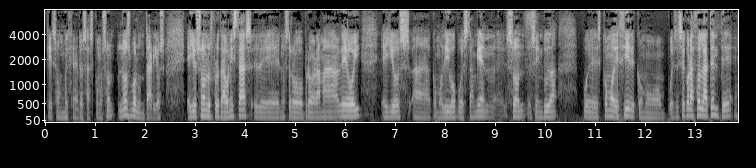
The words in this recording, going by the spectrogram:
que son muy generosas, como son los voluntarios. Ellos son los protagonistas de nuestro programa de hoy, ellos, ah, como digo, pues también son sin duda pues cómo decir, como pues ese corazón latente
